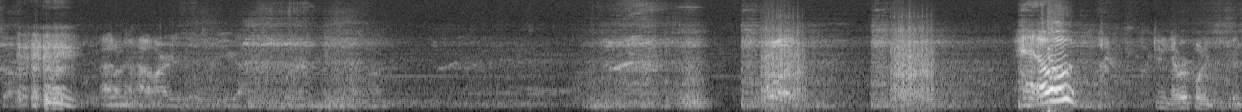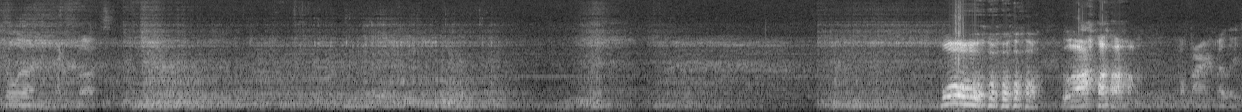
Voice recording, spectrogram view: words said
so I don't know how hard it is for you guys. We're gonna use that on. Hell! You can never put a controller on your Xbox. Whoa! oh, fire my laser.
